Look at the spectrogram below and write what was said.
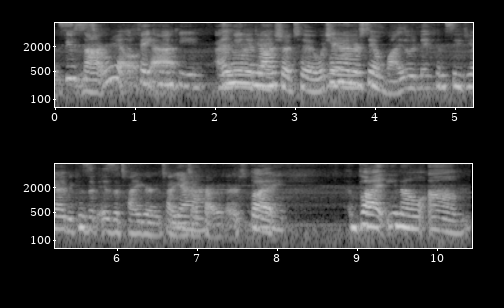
was, he was not real. fake yeah. monkey. I, I, mean, in it. Rajah too, which I can understand why they would make him CGI because it is a tiger and tigers Yeah. are predators. But Right. but you know, um,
